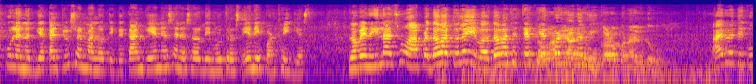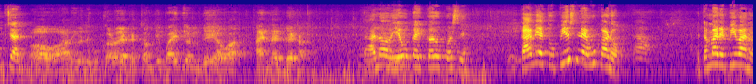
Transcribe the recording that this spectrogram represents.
સ્કૂલે નથી ગયા કાલ ટ્યુશનમાં નહોતી ગઈ કારણ કે એને છે ને શરદી ને ઉધરસ એની પણ થઈ ગયા છે. હવે એનો ઈલાજ શું આપણે દવા તો લઈ દવાથી કઈ ફેર પડતો નથી. ઉકાળો બનાવી દઉં. આયુર્વેદિક ઉપચાર. હા આયુર્વેદિક ઉકાળો એક એક ચમચી પાઈ દો ને બે હવા આઈને બેઠા. હાલો એવું કંઈક કરવું પડશે. કાવ્ય તું પીશ ને ઉકાળો. તમારે પીવાનો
